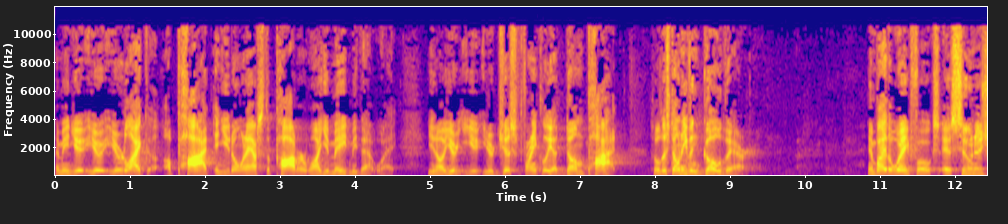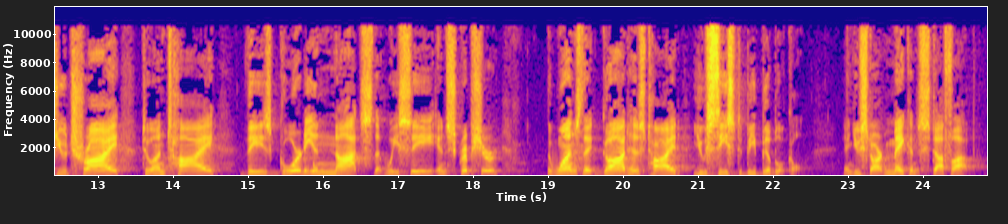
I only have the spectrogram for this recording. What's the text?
I mean, you're, you're, you're like a pot, and you don't ask the potter why you made me that way. You know, you're, you're just frankly a dumb pot. So let's don't even go there. And by the way, folks, as soon as you try to untie these Gordian knots that we see in Scripture, the ones that God has tied, you cease to be biblical. And you start making stuff up.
